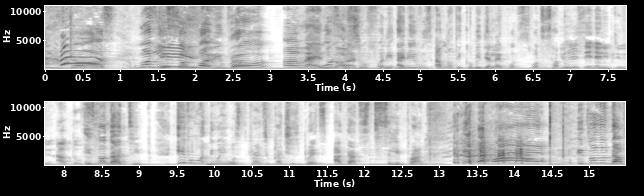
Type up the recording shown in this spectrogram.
Jesus. What is so Please. funny, bro? Oh my What is god. so funny? I didn't even. I'm not a comedian. Like, what's what is you happening? didn't see anything out of It's not that deep. Even the way he was trying to catch his breath at that silly prank. it wasn't that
